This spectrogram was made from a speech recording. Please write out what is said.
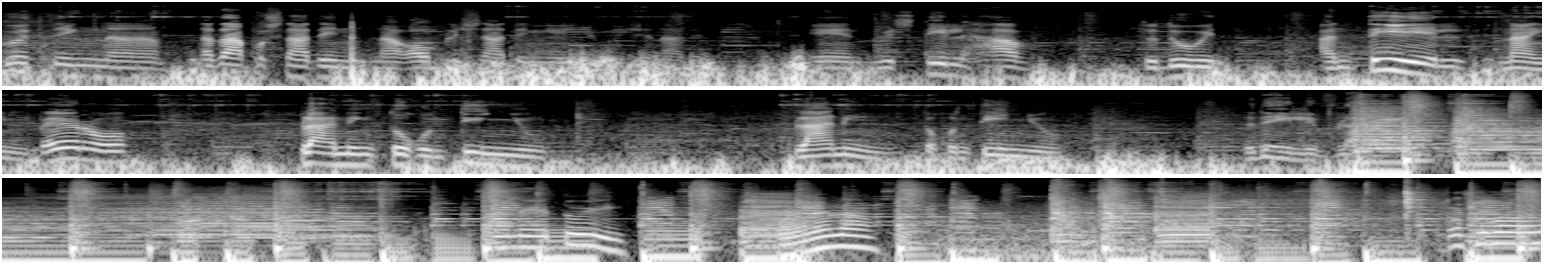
Good thing na natapos natin, na-accomplish natin ngayon yung mission natin. And we still have to do it until 9. Pero, planning to continue. Planning to continue the daily vlog. Ano ito eh? Ano lang. Kasi mga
